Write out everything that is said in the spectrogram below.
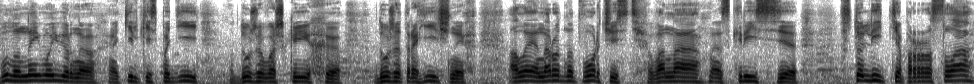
було неймовірна кількість подій, дуже важких, дуже трагічних. Але народна творчість вона скрізь століття проросла,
